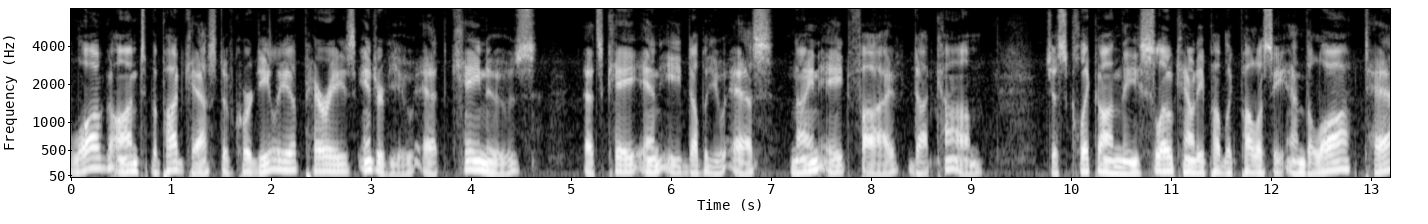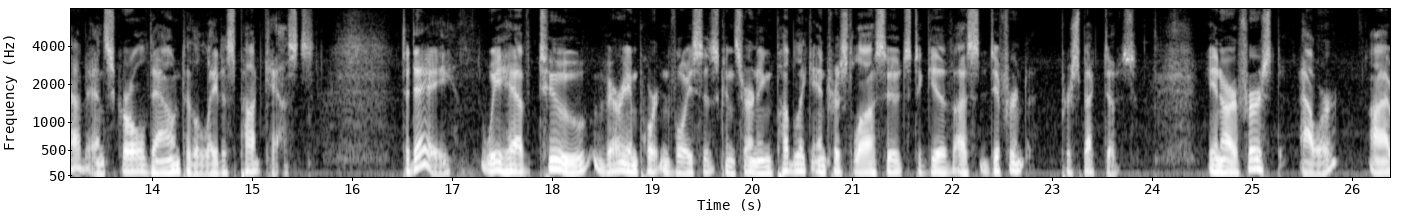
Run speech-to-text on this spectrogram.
log on to the podcast of Cordelia Perry's interview at knews that's K N E W S 985.com. Just click on the SLO County Public Policy and the Law tab and scroll down to the latest podcasts. Today, we have two very important voices concerning public interest lawsuits to give us different perspectives. In our first hour, I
